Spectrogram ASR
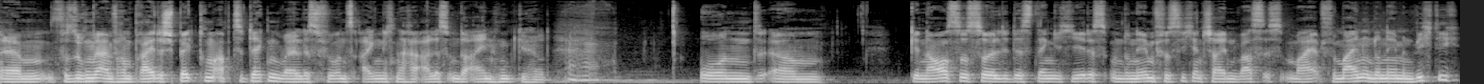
ähm, versuchen wir einfach ein breites Spektrum abzudecken, weil das für uns eigentlich nachher alles unter einen Hut gehört. Mhm. Und ähm, genauso sollte das, denke ich, jedes Unternehmen für sich entscheiden, was ist mein, für mein Unternehmen wichtig.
